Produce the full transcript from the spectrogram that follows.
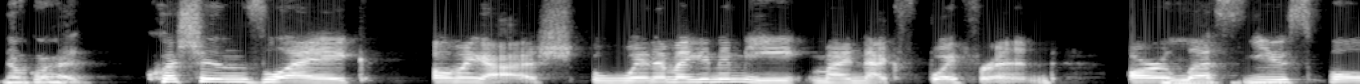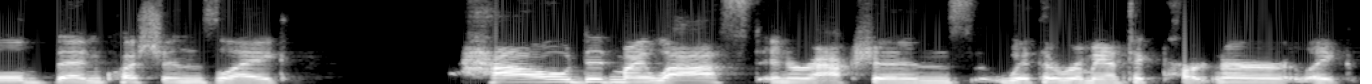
No go ahead. Questions like oh my gosh, when am I going to meet my next boyfriend are mm-hmm. less useful than questions like, how did my last interactions with a romantic partner, like,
